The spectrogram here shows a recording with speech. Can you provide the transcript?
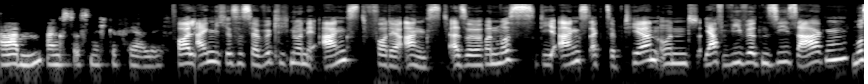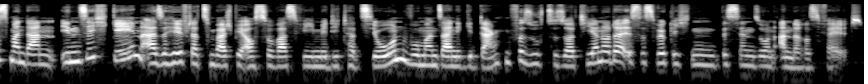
haben. Angst ist nicht gefährlich. Voll, eigentlich ist es ja wirklich nur eine Angst vor der Angst. Also man muss die Angst akzeptieren und ja, wie würden Sie sagen, muss man dann in sich gehen? Also hilft da zum Beispiel auch sowas wie Meditation, wo man seine Gedanken versucht zu sortieren oder ist es wirklich ein bisschen so ein anderes Feld?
